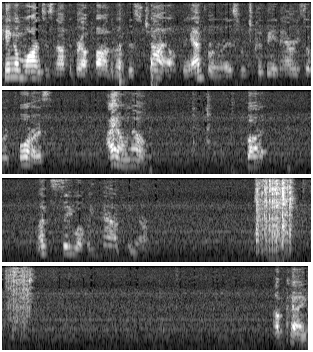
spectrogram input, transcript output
King of Wands is not the real father of this child. The Emperor is, which could be an Aries or a Taurus. I don't know. But let's see what we have here. Okay,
